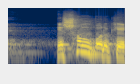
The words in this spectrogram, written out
এ সম্পর্কে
